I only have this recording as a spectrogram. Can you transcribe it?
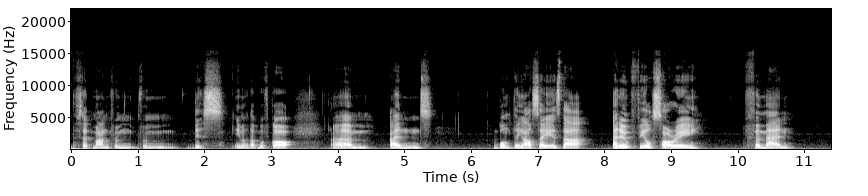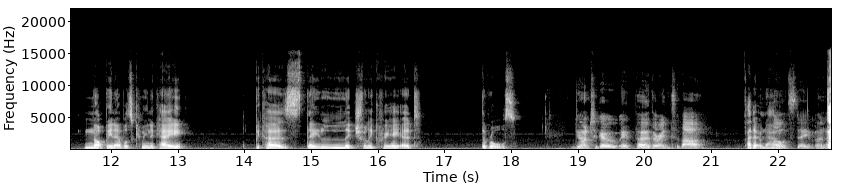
they've said man from from this email that we've got, um, and one thing I'll say is that I don't feel sorry for men not being able to communicate because they literally created the rules. Do you want to go further into that I don't know. bold statement?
